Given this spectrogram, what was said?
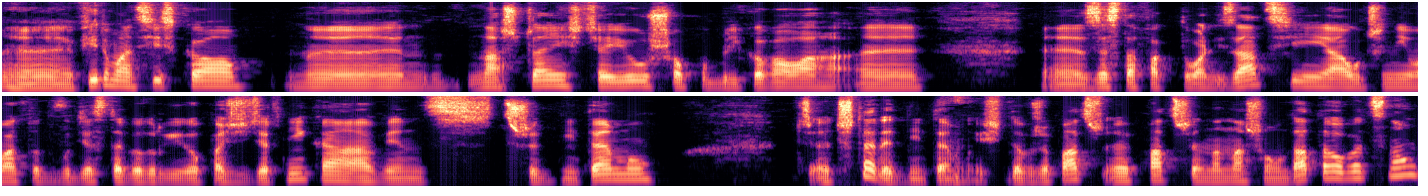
E, firma Cisco e, na szczęście już opublikowała e, zestaw aktualizacji, a uczyniła to 22 października, a więc 3 dni temu, 4 dni temu, jeśli dobrze patrzę, patrzę na naszą datę obecną.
